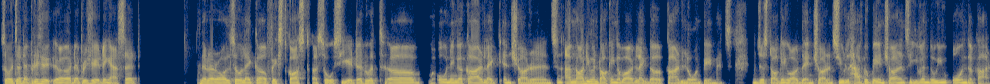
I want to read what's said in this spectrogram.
So it's a depreci- uh, depreciating asset there are also like a fixed cost associated with uh, owning a car like insurance. And i'm not even talking about like the car loan payments. I'm just talking about the insurance. You'll have to pay insurance even though you own the car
